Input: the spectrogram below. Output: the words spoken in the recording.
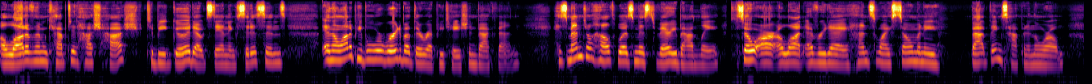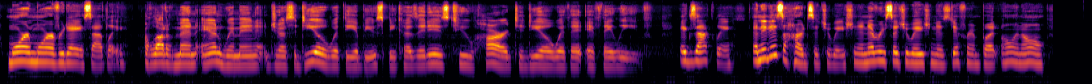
A lot of them kept it hush hush to be good, outstanding citizens, and a lot of people were worried about their reputation back then. His mental health was missed very badly. So are a lot every day, hence why so many bad things happen in the world. More and more every day, sadly. A lot of men and women just deal with the abuse because it is too hard to deal with it if they leave. Exactly. And it is a hard situation, and every situation is different, but all in all,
